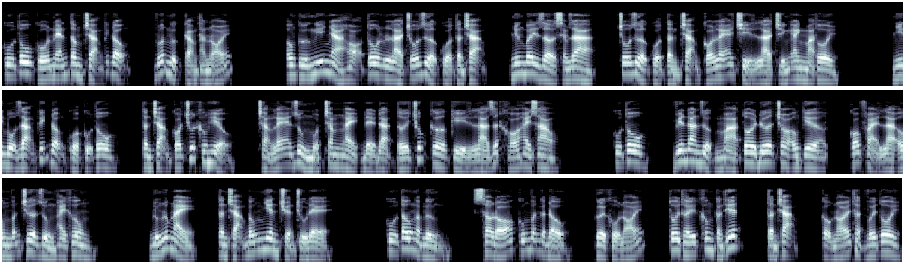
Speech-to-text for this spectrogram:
Cụ tô cố nén tâm trạng kích động vớt ngực cảm thán nói. Ông cứ nghĩ nhà họ tô là chỗ rửa của tần trạm, nhưng bây giờ xem ra, chỗ rửa của tần trạm có lẽ chỉ là chính anh mà thôi. Nhìn bộ dạng kích động của cụ tô, tần trạm có chút không hiểu, chẳng lẽ dùng một trăm ngày để đạt tới chút cơ kỳ là rất khó hay sao? Cụ tô, viên đan dược mà tôi đưa cho ông kia, có phải là ông vẫn chưa dùng hay không? Đúng lúc này, tần trạm bỗng nhiên chuyển chủ đề cụ tô ngập ngừng, sau đó cũng vẫn gật đầu, cười khổ nói, tôi thấy không cần thiết, tần trạm, cậu nói thật với tôi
